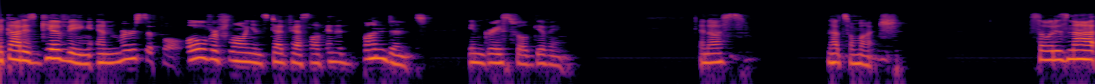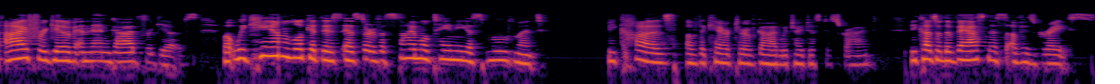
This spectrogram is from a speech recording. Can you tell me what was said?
That God is giving and merciful, overflowing in steadfast love, and abundant in grace filled giving. And us, not so much. So it is not I forgive and then God forgives. But we can look at this as sort of a simultaneous movement because of the character of God, which I just described, because of the vastness of his grace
